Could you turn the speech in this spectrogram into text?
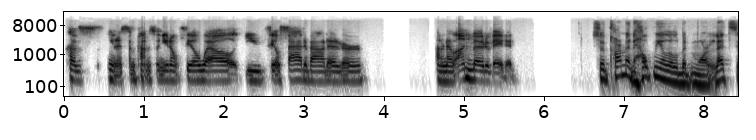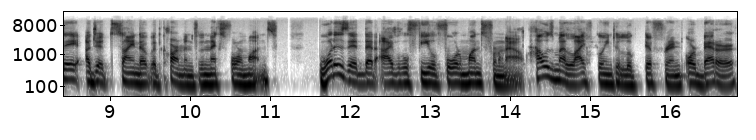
because you know sometimes when you don't feel well you feel sad about it or i don't know unmotivated. So carmen help me a little bit more. Let's say ajit signed up with carmen for the next four months. What is it that i will feel four months from now? How is my life going to look different or better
